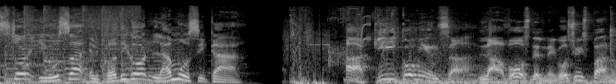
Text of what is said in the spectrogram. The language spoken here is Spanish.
Store y usa el código La Música. Aquí comienza La Voz del Negocio Hispano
